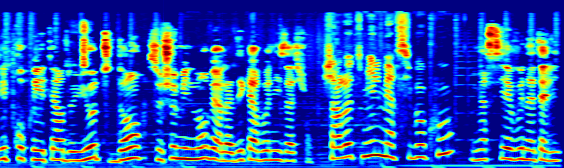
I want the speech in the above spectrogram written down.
les propriétaires de yachts dans ce cheminement vers la décarbonisation. Charlotte Mille, merci beaucoup. Merci à vous Nathalie.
